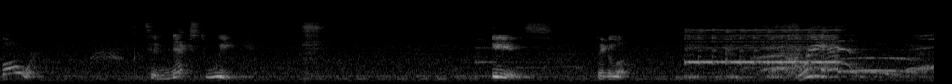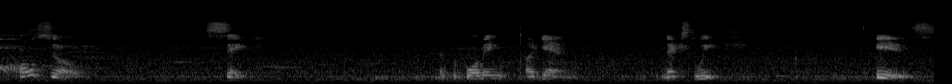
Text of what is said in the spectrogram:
forward to next week is take a look. Rehab. Also safe. Performing again next week is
